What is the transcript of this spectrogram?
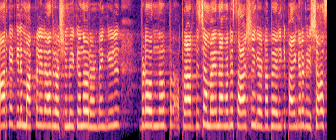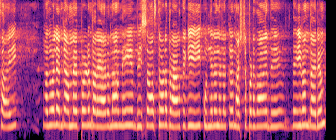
ആർക്കെങ്കിലും മക്കളില്ലാതെ വിഷമിക്കുന്നവരുണ്ടെങ്കിൽ ഇവിടെ ഒന്ന് പ്ര- പ്രാർത്ഥിച്ചാൽ മതി അങ്ങനെ സാക്ഷ്യം കേട്ടപ്പോൾ എനിക്ക് ഭയങ്കര വിശ്വാസമായി. അതുപോലെ എന്റെ അമ്മ എപ്പോഴും പറയാമായിരുന്നു നീ വിശ്വാസത്തോടെ പ്രാർത്ഥിക്കുക ഈ കുഞ്ഞിനെ നിനക്ക് നഷ്ടപ്പെടുത്താൻ ദൈവം തരും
